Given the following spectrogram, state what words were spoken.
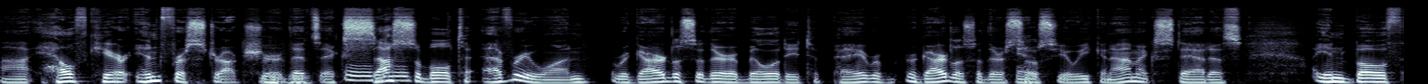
uh, healthcare infrastructure mm-hmm. that's accessible mm-hmm. to everyone, regardless of their ability to pay, regardless of their yeah. socioeconomic status, in both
